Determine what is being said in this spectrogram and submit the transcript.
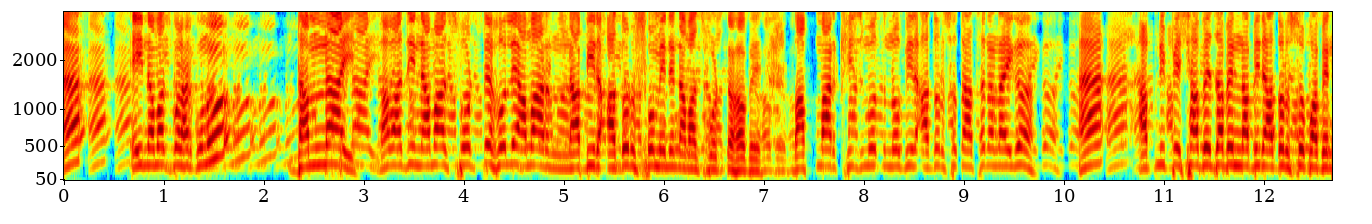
হ্যাঁ? এই নামাজ পড়ার কোনো দাম নাই। বাবাজি, নামাজ পড়তে হলে আমার নাবির আদর্শ মেনে নামাজ পড়তে হবে। বাপ মার খিজমত নবীর আদর্শ তো আছে না নাই গো? হ্যাঁ? আপনি পেশাবে যাবেন, নাবির আদর্শ পাবেন।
